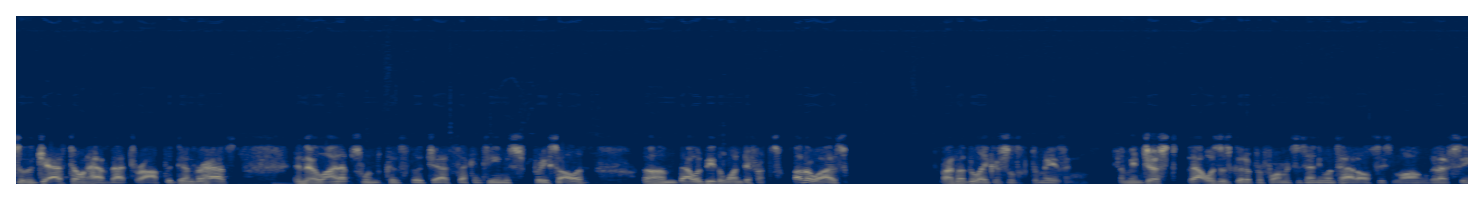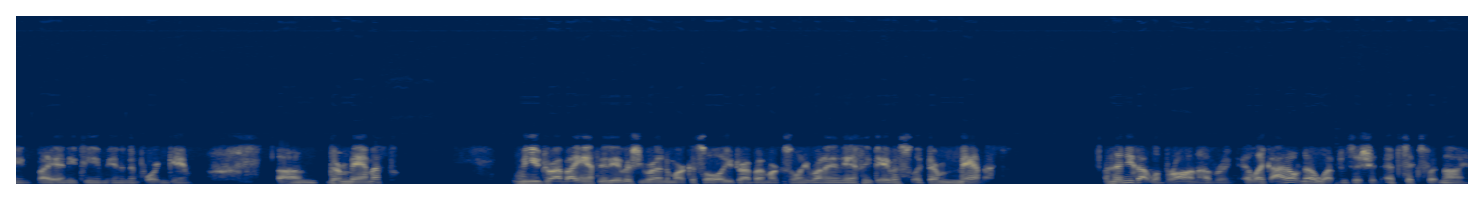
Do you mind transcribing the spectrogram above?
so the Jazz don't have that drop that Denver has in their lineups because the Jazz second team is pretty solid. Um, that would be the one difference. Otherwise, I thought the Lakers looked amazing. I mean, just that was as good a performance as anyone's had all season long that I've seen by any team in an important game. Um, they're mammoth when you drive by Anthony Davis, you run into Marcus Gasol. You drive by Marcus Gasol, you run into Anthony Davis. Like they're mammoth. And then you got LeBron hovering at like I don't know what position at six foot nine.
